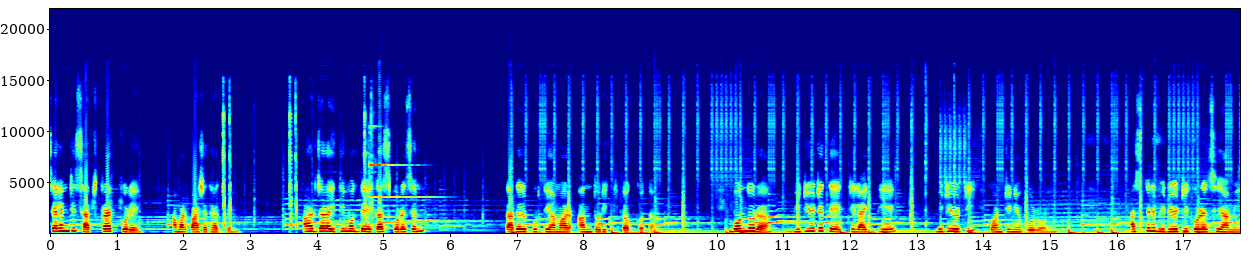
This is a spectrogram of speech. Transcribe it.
চ্যানেলটি সাবস্ক্রাইব করে আমার পাশে থাকবেন। আর যারা ইতিমধ্যে এ কাজ করেছেন, তাদের প্রতি আমার আন্তরিক কৃতজ্ঞতা। বন্ধুরা, ভিডিওটিতে একটি লাইক দিয়ে ভিডিওটি কন্টিনিউ করুন। আজকের ভিডিওটি করেছি আমি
